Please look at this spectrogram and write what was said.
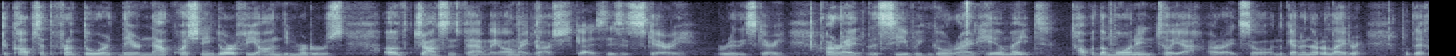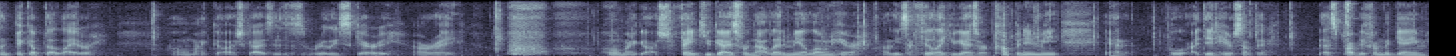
the cops at the front door. They are now questioning Dorothy on the murders of Johnson's family. Oh my gosh, guys, this is scary. Really scary. All right, let's see if we can go right here, mate. top of the morning to ya. Alright, so got another lighter. We'll definitely pick up that lighter. Oh my gosh, guys, this is really scary. Alright. Oh my gosh. Thank you guys for not letting me alone here. At least I feel like you guys are accompanying me. And, oh, I did hear something. That's probably from the game.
